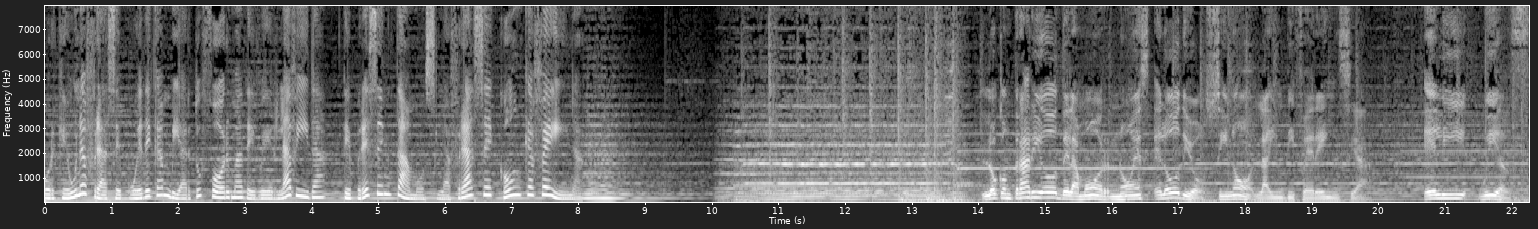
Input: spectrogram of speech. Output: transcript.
Porque una frase puede cambiar tu forma de ver la vida, te presentamos la frase con cafeína. Lo contrario del amor no es el odio, sino la indiferencia. Ellie Wills.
